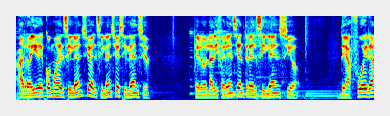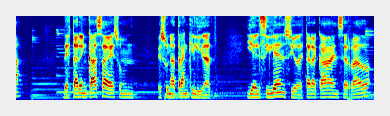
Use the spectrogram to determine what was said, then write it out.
A raíz de cómo es el silencio, el silencio es silencio. Pero la diferencia entre el silencio de afuera, de estar en casa, es, un, es una tranquilidad. Y el silencio de estar acá encerrado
